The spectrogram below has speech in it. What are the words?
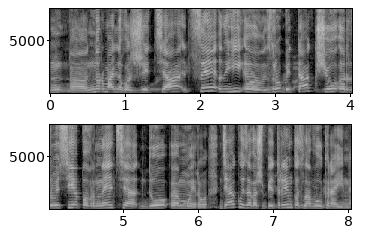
е, нормального життя. Це е, зробить так, що Росія повернеться до е, миру. Дякую за вашу підтримку. Слава Україні!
